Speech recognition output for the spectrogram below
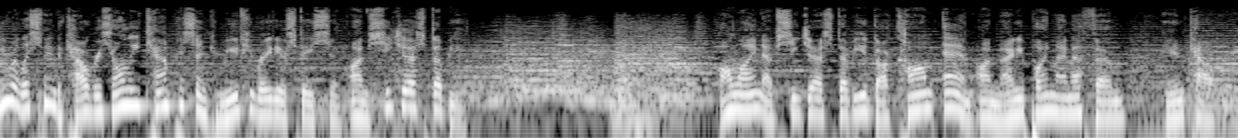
You are listening to Calgary's only campus and community radio station on CJSW. Online at cjsw.com and on 90.9 FM in Calgary.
